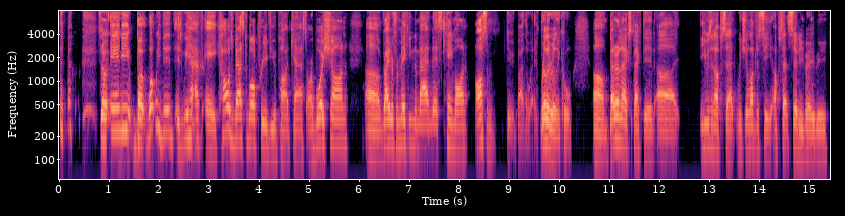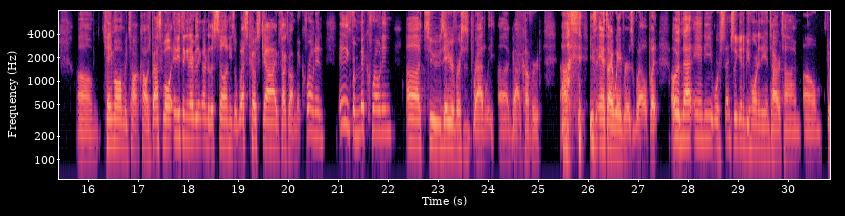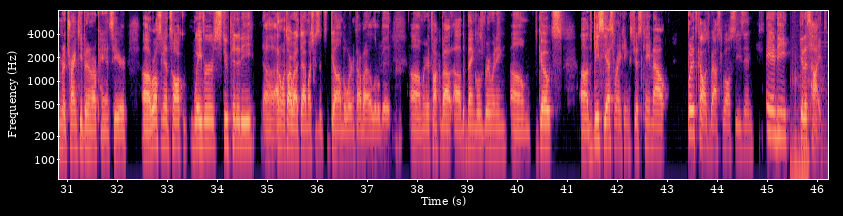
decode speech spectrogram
so Andy, but what we did is we have a college basketball preview podcast. Our boy Sean, uh, writer for Making the Madness, came on. Awesome dude, by the way. Really, really cool. Um, better than I expected. Uh, he was an upset, which you love to see. Upset City, baby. Um, came on. We talked college basketball, anything and everything under the sun. He's a West Coast guy. We talked about Mick Cronin. Anything from Mick Cronin uh, to Xavier versus Bradley uh, got covered. Uh, he's an anti-waiver as well. But other than that, Andy, we're essentially going to be horny the entire time. Um, I'm going to try and keep it in our pants here. Uh, we're also going to talk waivers, stupidity. Uh, I don't want to talk about that much because it's dumb, but we're going to talk about it a little bit. Um, we're going to talk about uh, the Bengals ruining um, goats. the BCS rankings just came out, but it's college basketball season. Andy, get us hyped.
